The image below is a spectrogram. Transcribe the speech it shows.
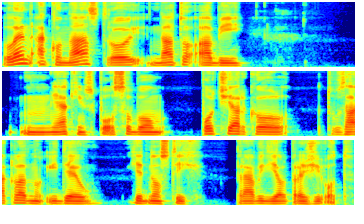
len ako nástroj na to, aby mm, nejakým spôsobom počiarkol tú základnú ideu jedno z tých pravidiel pre život.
